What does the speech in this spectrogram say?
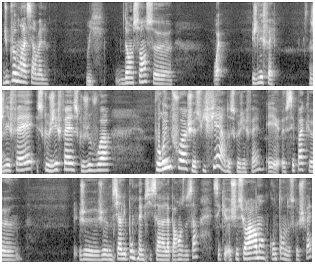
du plomb dans la cervelle. Oui. Dans le sens, euh, ouais, je l'ai fait. Je l'ai fait. Ce que j'ai fait, ce que je vois, pour une fois, je suis fière de ce que j'ai fait. Et c'est pas que je, je me tire les pompes, même si ça a l'apparence de ça. C'est que je suis rarement contente de ce que je fais.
